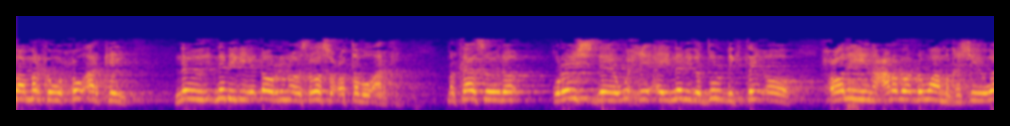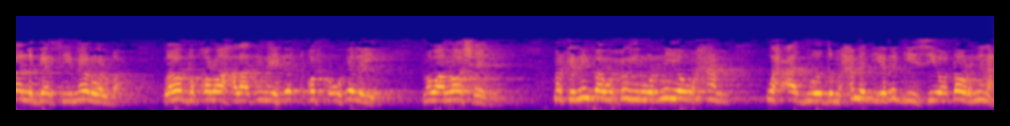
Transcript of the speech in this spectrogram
baa marka wuxuu arkay nebiga iyo dhowr nin oo isla socota buu arkay. Markaasuu yidhi quraysh dee wixii ay nebiga dul dhigtay oo xoolihiina carab oo dhan waa maqashay waa la gaarsiiyey meel walba laba boqoloo halaad inay qofka uu helayo na waa loo sheegay. Marka nin baa wuxuu yidhi warniyo waxaan wax aad mooddo maxamed iyo raggiisii oo dhowr nina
